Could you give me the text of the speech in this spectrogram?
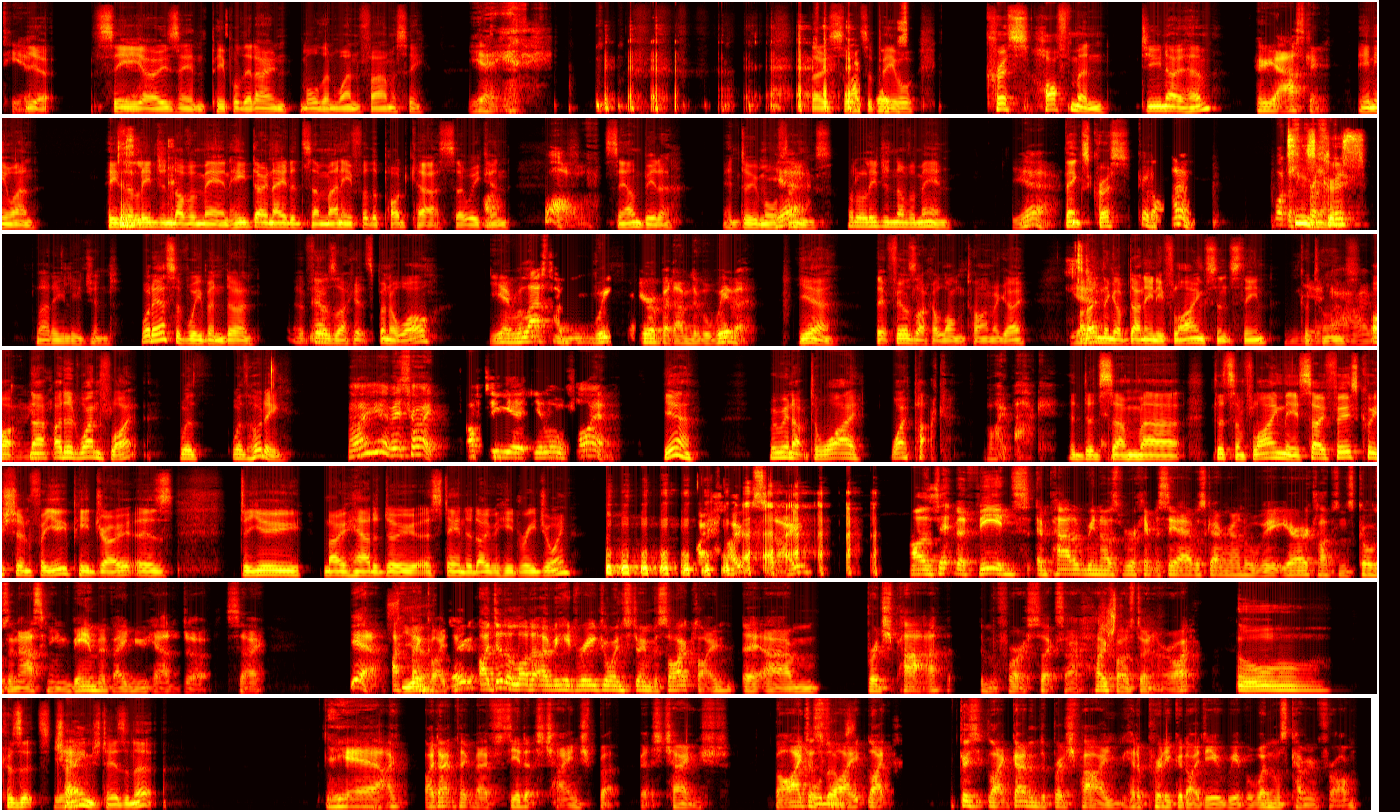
tier. Yeah. CEOs and people that own more than one pharmacy. yeah. yeah. Those sorts of people. Chris Hoffman. Do you know him? Who are you asking? Anyone? He's a legend of a man. He donated some money for the podcast so we oh, can Wow. sound better and do more Yeah. things. What a legend of a man. Yeah. Thanks, Chris. Good on him. What does Cheers, Chris? Chris. Bloody legend. What else have we been doing? It feels like it's been a while. Yeah. Well, last time we you're a bit under the weather. Yeah, that feels like a long time ago. Yeah. I don't think I've done any flying since then. Good Yeah, no, times. I oh no, any. I did one flight with with Hoodie. Oh yeah, that's right. Off to your, your little flying. Yeah, we went up to Y Waipuk back. and did some uh, did some flying there. So first question for you, Pedro, is: Do you know how to do a standard overhead rejoin? I hope so. I was at the feds, and part of when I was working at the CA, I was going around all the aero clubs and schools and asking them if they knew how to do it. So, yeah, I Yeah. think I do. I did a lot of overhead rejoins during the cyclone at um, Bridge Pa in the 406. So I hope I was doing it right. oh, Because it's Yeah. changed, hasn't it? Yeah, I, I don't think they've said it's changed, but it's changed. But I just Well, fly like because like going into Bridge Pa, you had a pretty good idea where the wind was coming from.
